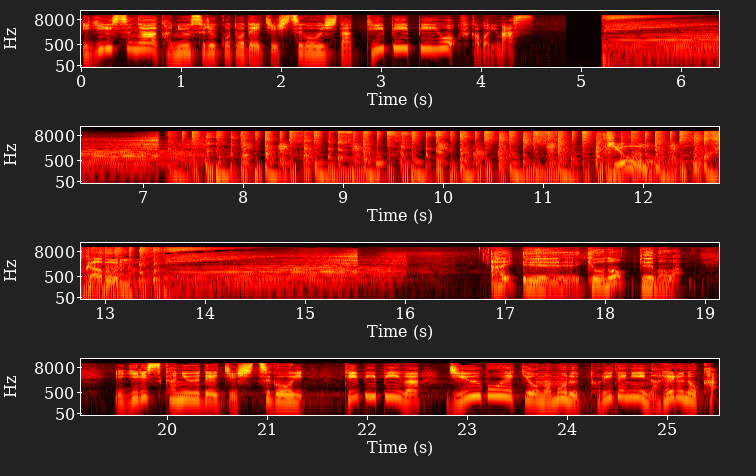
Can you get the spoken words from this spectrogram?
イギリスが加入することで実質合意した TPP を深掘ります。今日の深掘り。はい、えー、今日のテーマは？イギリス加入で実質合意。TPP は自由貿易を守る砦になれるのか？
